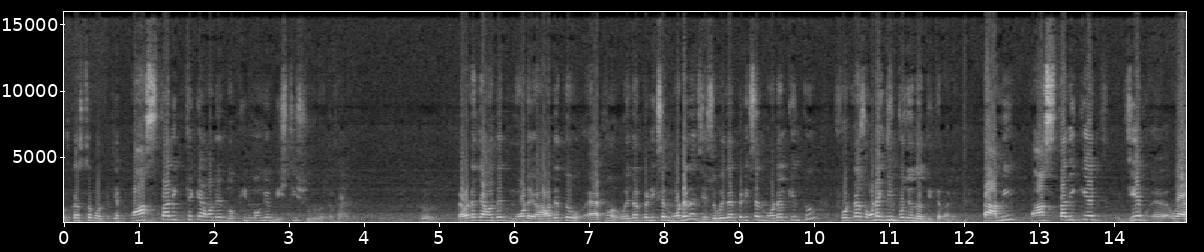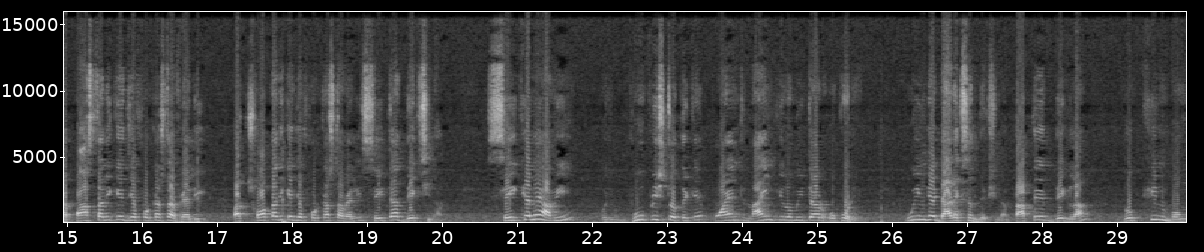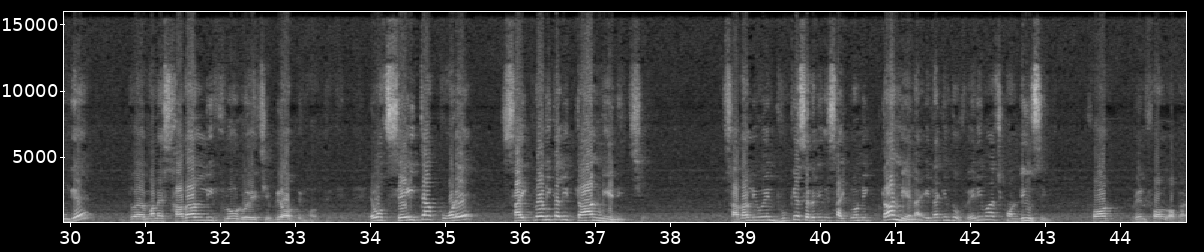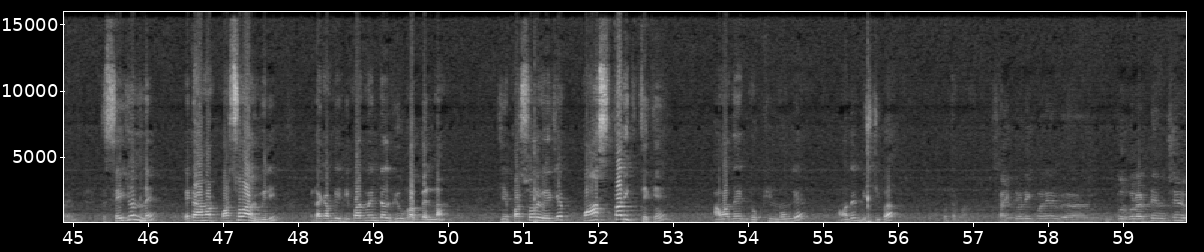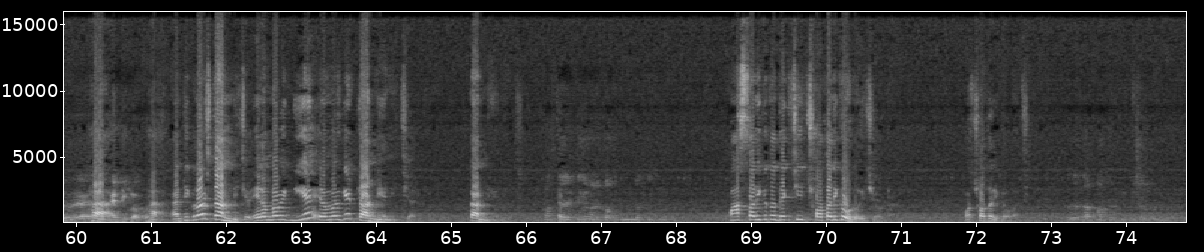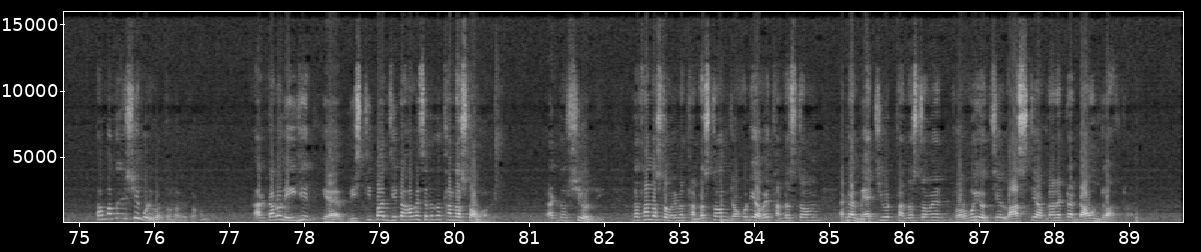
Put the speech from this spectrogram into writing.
Forecast করতে যে পাঁচ তারিখ থেকে আমাদের দক্ষিণবঙ্গে বৃষ্টি শুরু হতে পারে। ব্যাপারটা যে আমাদের মডেল আমাদের তো ওয়েদার প্রেডিকশন মডেল আছে সে ওয়েদার প্রেডিকশন মডেল কিন্তু ফোরকাস্ট অনেক দিন পর্যন্ত দিতে পারে। তা আমি পাঁচ তারিখের যে পাঁচ তারিখে যে ফোরকাস্টটা ভ্যালি বা ছ তারিখে যে ফোরকাস্টটা ভ্যালি সেইটা দেখছিলাম। সেইখানে আমি ওই ভূপৃষ্ঠ থেকে পয়েন্ট নাইন কিলোমিটার ওপরে উইন্ডের ডাইরেকশন দেখছিলাম। তাতে দেখলাম দক্ষিণবঙ্গে মানে সাদারলি ফ্লো রয়েছে বে অফ বেঙ্গল থেকে। এবং সেইটা পরে সাইক্লোনিক্যালি টার্ন নিয়ে নিচ্ছে। সাদারলি ওয়েন ঢুকে সেটা যদি সাইক্লোনিক টার্ন নিয়ে নেয়, এটা কিন্তু very much conducive for rainfall occurrence তো সেই জন্যে এটা আমার পার্সোনাল বিলিফ এটাকে আপনি ডিপার্টমেন্টাল ভিউ ভাববেন না। যে পার্সোনাল ভিউ যে পাঁচ তারিখ থেকে আমাদের দক্ষিণবঙ্গে আমাদের বৃষ্টিপাত হতে পারে। সাইক্লোনিক মানে উত্তর গোলার্ধে হচ্ছে হ্যাঁ অ্যান্টিক্লক হ্যাঁ টার্ন নিচ্ছে। এরমভাবে গিয়ে এরমভাবে গিয়ে টার্ন নিয়ে নিচ্ছে আর টার্ন নিয়ে নিচ্ছে। পাঁচ তারিখ থেকে মানে? পাঁচ তারিখে তো দেখছি ছ তারিখেও রয়েছে ওটা। ছ তারিখেও আছে। তাপমাত্রা নিশ্চয়ই পরিবর্তন হবে তখন। আর কারণ এই যে বৃষ্টিপাত যেটা হবে সেটা তো থান্ডারস্টর্ম হবে। একদম শিওরলি এটা থান্ডারস্টর্ম এবার থান্ডারস্টর্ম যখনই হবে থান্ডারস্টর্ম একটা ম্যাচিওর থান্ডারস্টর্মের ধর্মই হচ্ছে লাস্টে আপনার একটা ডাউন ড্রাফট হয়।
